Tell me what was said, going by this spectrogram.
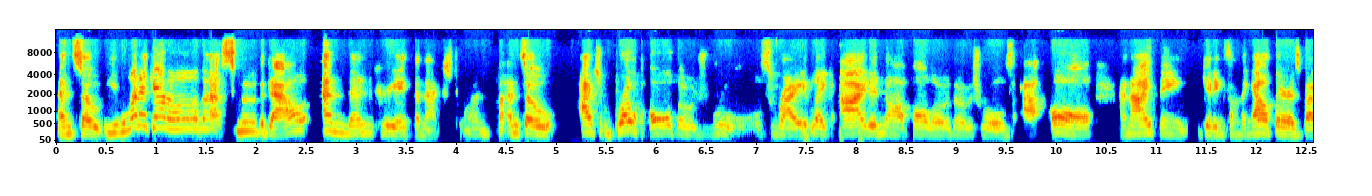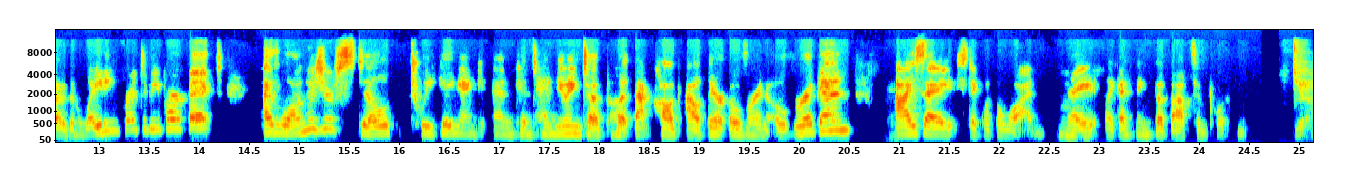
And so you want to get all that smoothed out and then create the next one. And so I broke all those rules, right? Like I did not follow those rules at all. And I think getting something out there is better than waiting for it to be perfect. As long as you're still tweaking and, and continuing to put that cog out there over and over again, I say stick with the one, mm-hmm. right? Like I think that that's important. Yeah.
